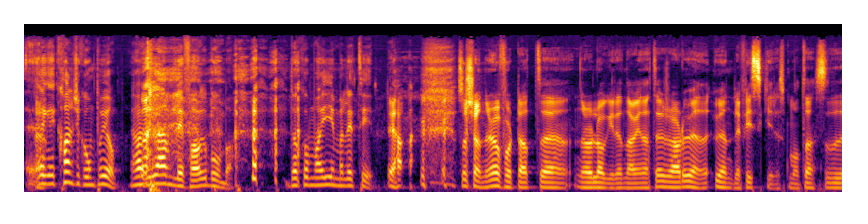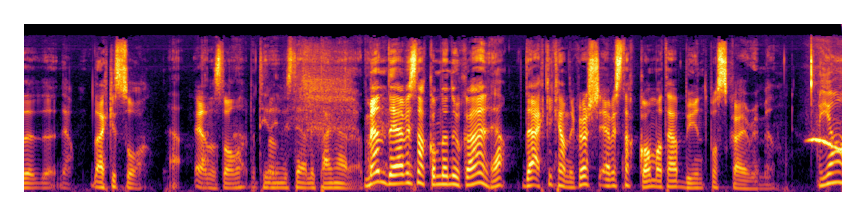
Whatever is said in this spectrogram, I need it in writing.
Jeg, jeg kan ikke komme på jobb. Jeg har uendelig fargebomber. Dere må gi meg litt tid. Ja, Så skjønner du jo fort at uh, når du logger inn dagen etter, så har du uendelig fisker. på en måte Så det, det, ja, det er ikke så Ja. enestående. På tide å investere litt penger det. Men det jeg vil snakke om denne uka her, det er ikke Candy Crush. Jeg vil snakke om at jeg har begynt på Skyrim igjen. Ja.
